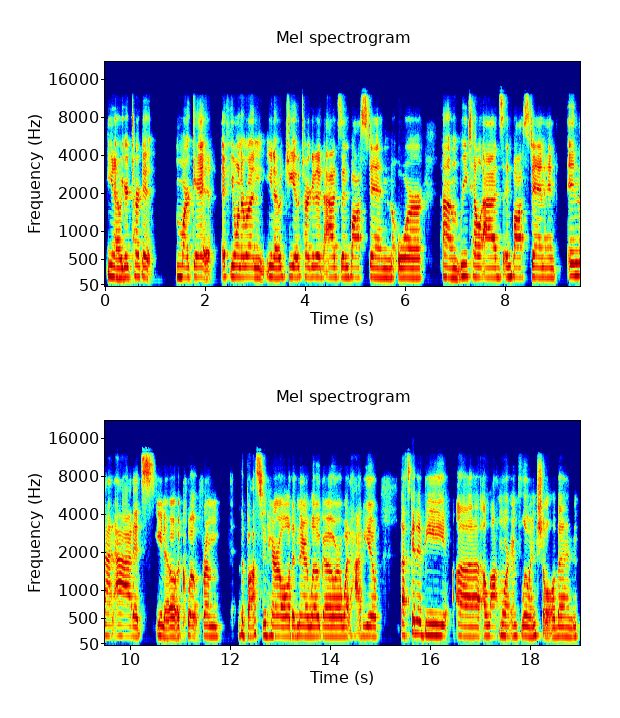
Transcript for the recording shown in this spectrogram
you know your target market if you want to run you know geo targeted ads in boston or um, retail ads in Boston. And in that ad, it's, you know, a quote from the Boston Herald and their logo or what have you. That's going to be uh, a lot more influential than,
